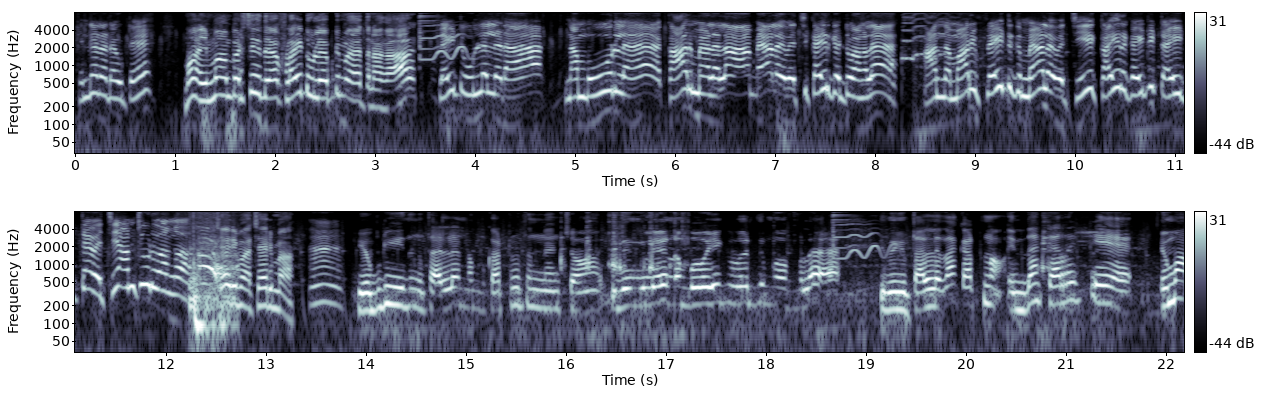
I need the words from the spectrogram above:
என்னடா டவுட்டு அம்மா இம்மா பெருசு இது. ஃபிளைட் உள்ள எப்படிமா ஏத்துனாங்க? ஃப்ளைட் உள்ள இல்லடா. நம்ம ஊர்ல கார் மேலலாம் மேல வச்சு கயிறு கட்டுவாங்கல்ல. அந்த மாதிரி ஃப்ளைட்டுக்கு மேல வச்சு கயிறு கட்டி டைட்டா வச்சு அமுச்சு விடுவாங்க. சரிம்மா சரிம்மா. ஆ, எப்படி இதுங்க தள்ள நம்ம கட்டுறதுன்னு நினைச்சோம். இதுங்களே நம்ம வயிக்கு வருது மாப்பிள்ள. இதுங்க தள்ள தான் கட்டணும். இதுதான் கரெக்டே ஏமா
